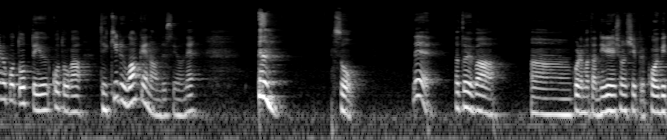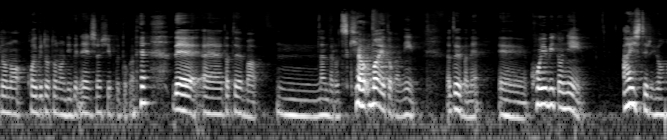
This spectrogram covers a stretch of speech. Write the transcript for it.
えることっていうことができるわけなんですよね そうで例えばあこれまたリレーションシップ、恋人の、恋人とのリレーションシップとかね。で、えー、例えば、うん、なんだろう、付き合う前とかに、例えばね、えー、恋人に、愛してるよっ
